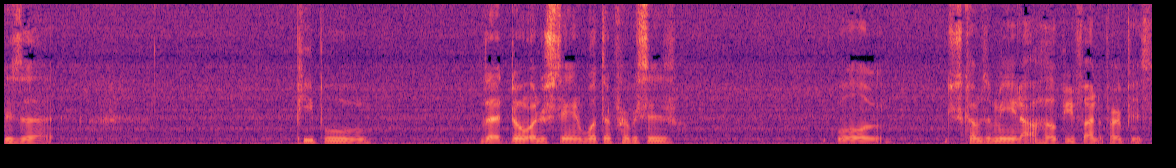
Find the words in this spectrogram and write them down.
is that people that don't understand what their purpose is will just come to me and I'll help you find a purpose.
